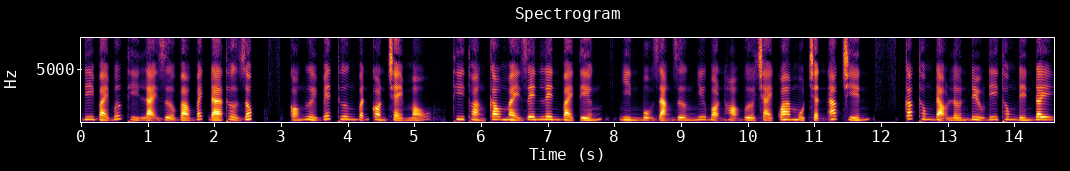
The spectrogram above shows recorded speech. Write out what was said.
đi vài bước thì lại dựa vào vách đá thở dốc. Có người vết thương vẫn còn chảy máu, thi thoảng cao mày rên lên vài tiếng, nhìn bộ dạng dường như bọn họ vừa trải qua một trận ác chiến. Các thông đạo lớn đều đi thông đến đây.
